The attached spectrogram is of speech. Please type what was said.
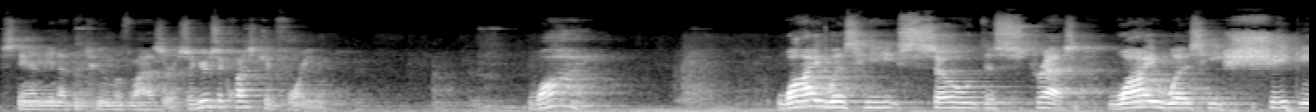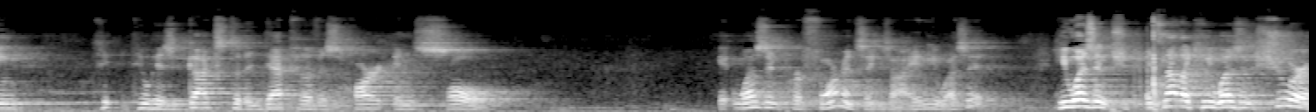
standing at the tomb of Lazarus. So here's a question for you Why? Why was he so distressed? Why was he shaking to his guts, to the depth of his heart and soul. It wasn't performance anxiety, was it? He wasn't, it's not like he wasn't sure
